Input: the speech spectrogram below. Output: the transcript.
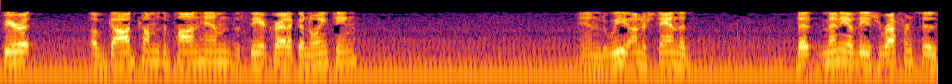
Spirit of God comes upon him, the theocratic anointing. And we understand that that many of these references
